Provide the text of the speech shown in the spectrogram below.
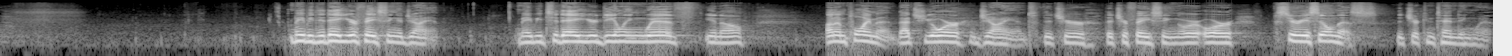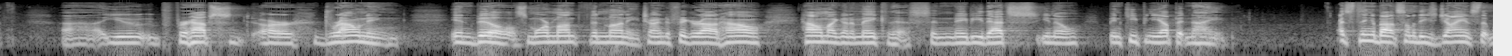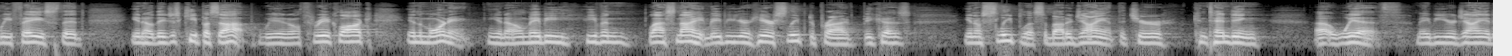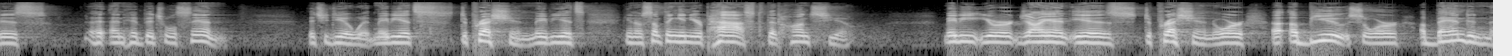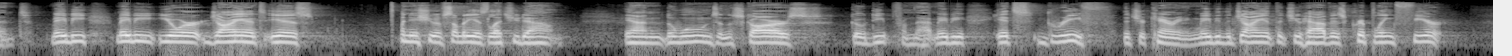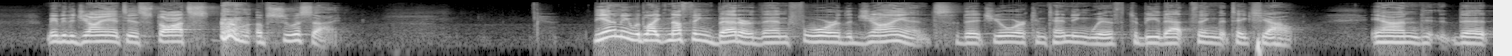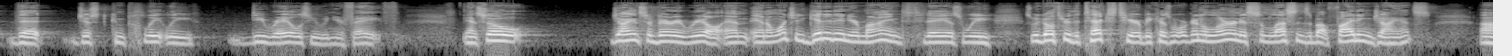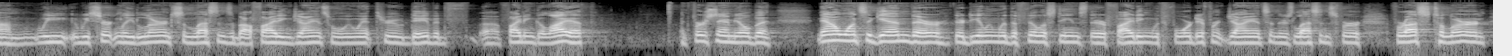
Maybe today you're facing a giant. Maybe today you're dealing with, you know, unemployment. That's your giant that you're, that you're facing, or, or serious illness that you're contending with. Uh, you perhaps are drowning in bills, more month than money, trying to figure out how, how am I going to make this? And maybe that's, you know, been keeping you up at night. That's the thing about some of these giants that we face that you know, they just keep us up. We, you know, three o'clock in the morning, you know, maybe even last night, maybe you're here sleep deprived because, you know, sleepless about a giant that you're contending uh, with. Maybe your giant is an habitual sin that you deal with. Maybe it's depression. Maybe it's, you know, something in your past that haunts you. Maybe your giant is depression or uh, abuse or abandonment. Maybe, maybe your giant is an issue of somebody has let you down, and the wounds and the scars go deep from that. Maybe it's grief that you're carrying. Maybe the giant that you have is crippling fear. Maybe the giant is thoughts of suicide. The enemy would like nothing better than for the giant that you're contending with to be that thing that takes you out and that, that just completely derails you in your faith. And so giants are very real. And, and I want you to get it in your mind today as we, as we go through the text here, because what we're going to learn is some lessons about fighting giants. Um, we, we certainly learned some lessons about fighting giants when we went through David uh, fighting Goliath in 1 Samuel, but now once again they're, they're dealing with the Philistines. They're fighting with four different giants, and there's lessons for, for us to learn.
